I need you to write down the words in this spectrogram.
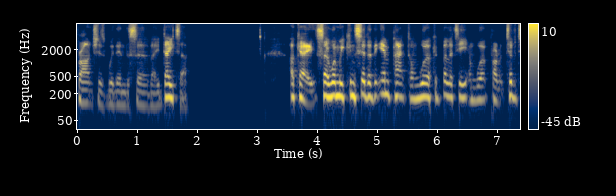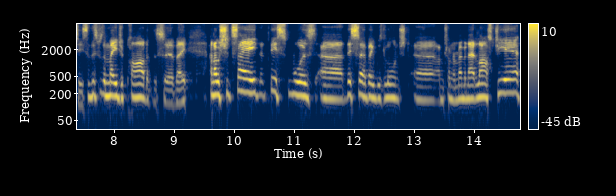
branches within the survey data. Okay, so when we consider the impact on workability and work productivity, so this was a major part of the survey, and I should say that this was uh, this survey was launched. Uh, I'm trying to remember now last year,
